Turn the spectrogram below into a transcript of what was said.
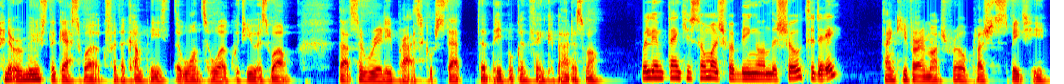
and it removes the guesswork for the companies that want to work with you as well. That's a really practical step that people can think about as well. William, thank you so much for being on the show today. Thank you very much. Real pleasure to speak to you.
